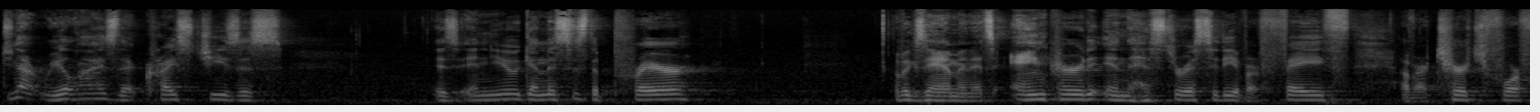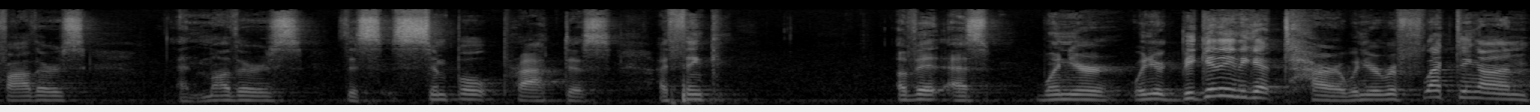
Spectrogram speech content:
Do you not realize that Christ Jesus is in you? Again, this is the prayer of examen. It's anchored in the historicity of our faith, of our church forefathers and mothers. This simple practice. I think of it as when you're, when you're beginning to get tired, when you're reflecting on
